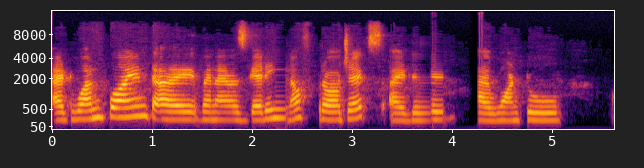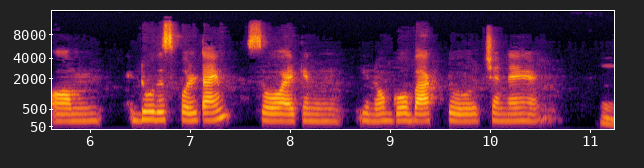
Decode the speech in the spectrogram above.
At one point, I when I was getting enough projects, I did. I want to, um, do this full time so I can, you know, go back to Chennai and hmm.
